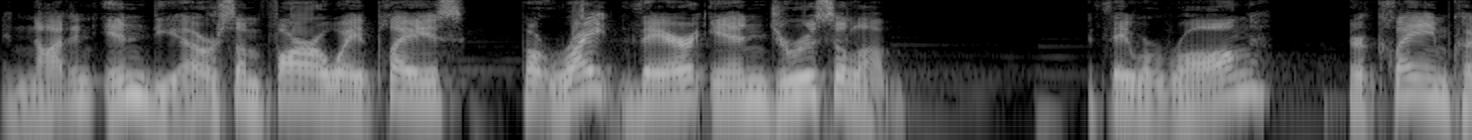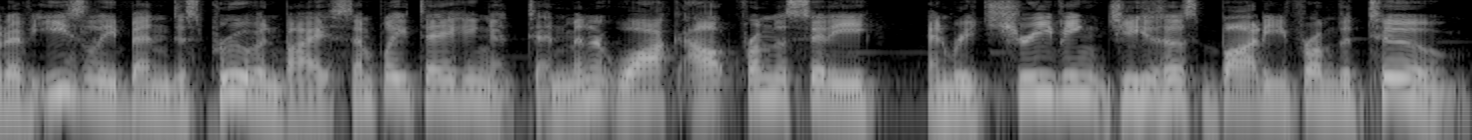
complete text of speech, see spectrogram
and not in India or some faraway place, but right there in Jerusalem. If they were wrong, their claim could have easily been disproven by simply taking a 10 minute walk out from the city and retrieving Jesus' body from the tomb.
